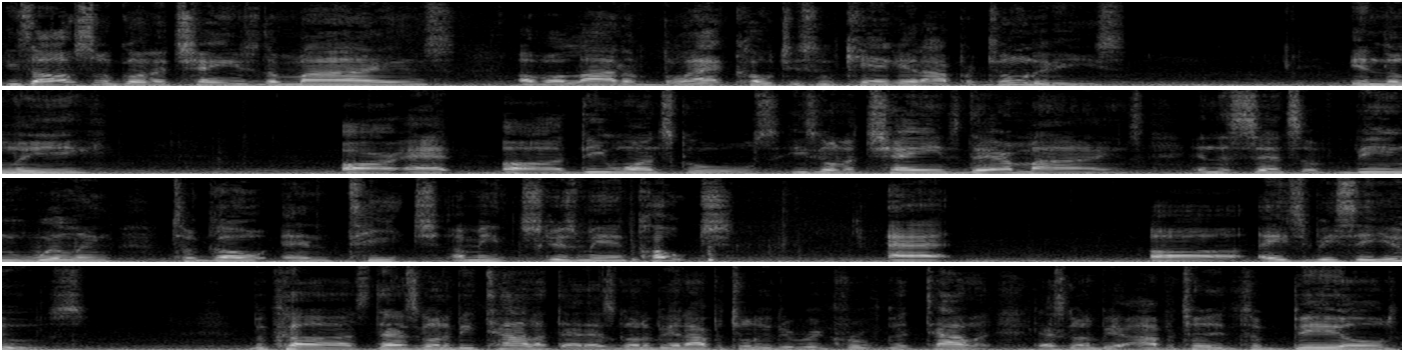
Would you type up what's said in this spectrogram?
He's also going to change the minds of a lot of black coaches who can't get opportunities in the league are at uh, D1 schools. He's going to change their minds in the sense of being willing to go and teach, I mean, excuse me, and coach at uh, HBCUs because there's going to be talent there. There's going to be an opportunity to recruit good talent. There's going to be an opportunity to build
